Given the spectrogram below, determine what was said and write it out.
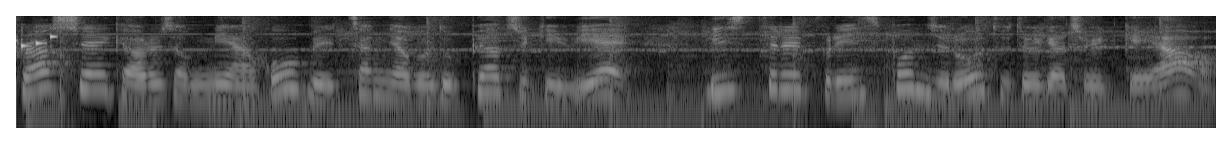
브러쉬의 결을 정리하고 밀착력을 높여주기 위해 미스트를 뿌린 스폰지로 두들겨 줄게요.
